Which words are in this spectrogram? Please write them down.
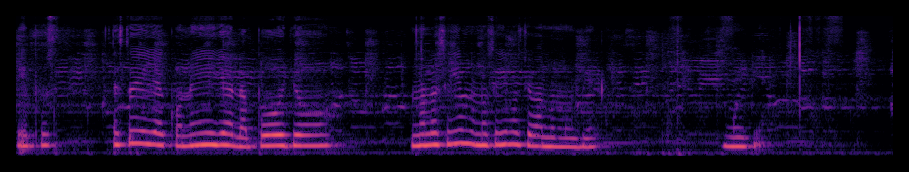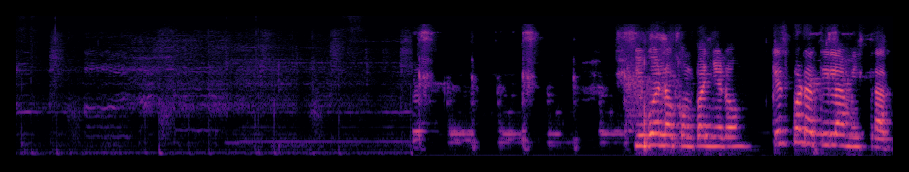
y pues estoy allá con ella, la apoyo, nos, la seguimos, nos seguimos llevando muy bien, muy bien. Y bueno, compañero, ¿qué es para ti la amistad?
